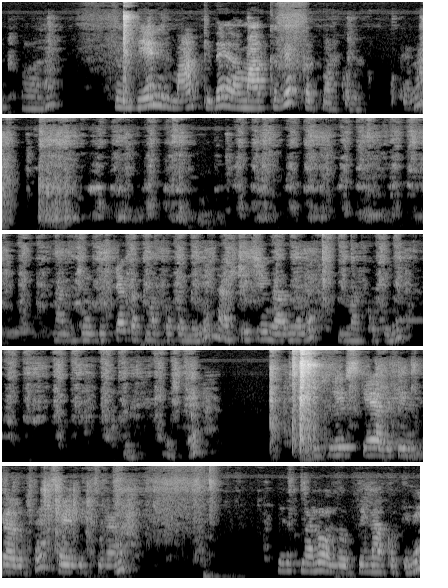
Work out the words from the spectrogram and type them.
ಇಟ್ಕೊಳ್ಳೋಣ. ಏನು ಮಾರ್ಕ್ ಇದೆ ಆ ಮಾರ್ಕ್ಗೆ ಕಟ್ ಮಾಡ್ಕೋಬೇಕು ಓಕೆನಾ ನಾನು ಚೂರು ಬಿಟ್ಟೆ ಕಟ್ ಮಾಡ್ಕೊತಿದ್ದೀನಿ ನಾನು ಸ್ಟಿಚಿಂಗ್ ಆದಮೇಲೆ ಇದು ಮಾಡ್ಕೊತೀನಿ. ಇಷ್ಟೇ. ಸ್ಲೀವ್ಸ್ಗೆ ಅದಕ್ಕೆ ಇದಕ್ಕೆ ಆಗುತ್ತೆ. ಸೈಡ್ಗೆ ಇಟ್ಬಿಡೋಣ. ಇದಕ್ಕೆ ನಾನು ಒಂದು ಪಿನ್ ಹಾಕೋತೀನಿ.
